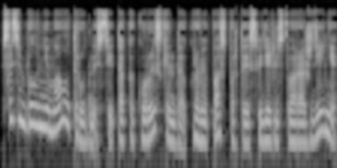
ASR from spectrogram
С этим было немало трудностей, так как у Рыскинда, кроме паспорта и свидетельства о рождении,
